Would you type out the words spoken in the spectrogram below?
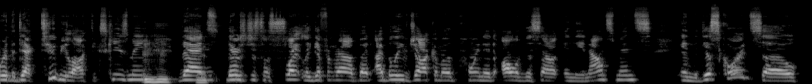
or the deck to be locked, excuse me, Mhm. then Yes. there's just a slightly different route. But I believe Giacomo pointed all of this out in the announcements in the Discord. So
